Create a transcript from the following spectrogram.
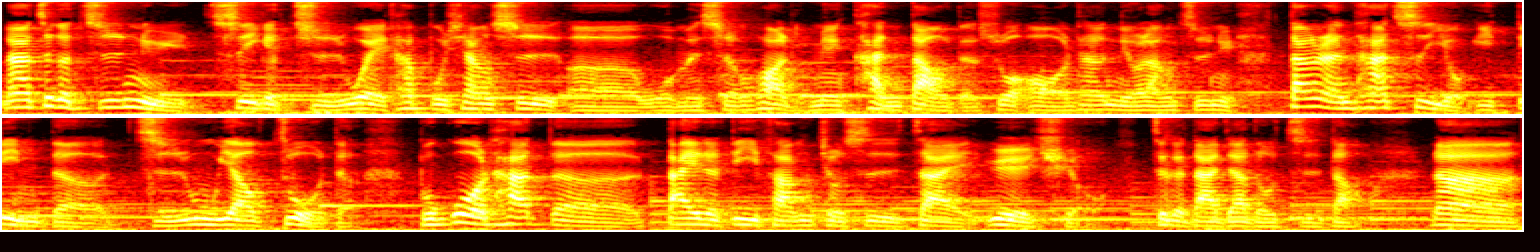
那这个织女是一个职位，它不像是呃我们神话里面看到的说哦，她是牛郎织女。当然她是有一定的职务要做的，不过她的待的地方就是在月球，这个大家都知道。那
